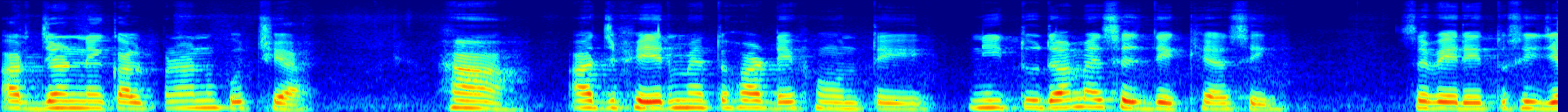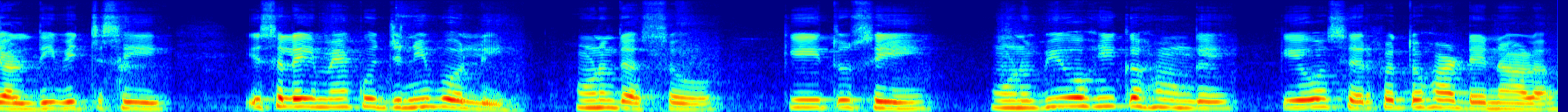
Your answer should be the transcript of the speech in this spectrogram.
ਅਰਜਨ ਨੇ ਕਲਪਨਾ ਨੂੰ ਪੁੱਛਿਆ ਹਾਂ, ਅੱਜ ਫਿਰ ਮੈਂ ਤੁਹਾਡੇ ਫੋਨ ਤੇ ਨੀਤੂ ਦਾ ਮੈਸੇਜ ਦੇਖਿਆ ਸੀ। ਸਵੇਰੇ ਤੁਸੀਂ ਜਲਦੀ ਵਿੱਚ ਸੀ, ਇਸ ਲਈ ਮੈਂ ਕੁਝ ਨਹੀਂ ਬੋਲੀ। ਹੁਣ ਦੱਸੋ, ਕੀ ਤੁਸੀਂ ਹੁਣ ਵੀ ਉਹੀ ਕਹੋਗੇ ਕਿ ਉਹ ਸਿਰਫ ਤੁਹਾਡੇ ਨਾਲ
